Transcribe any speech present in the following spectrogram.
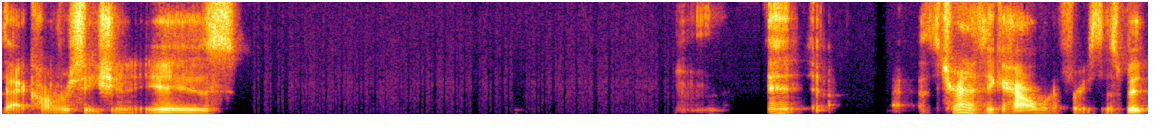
that conversation is I'm trying to think of how I want to phrase this, but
